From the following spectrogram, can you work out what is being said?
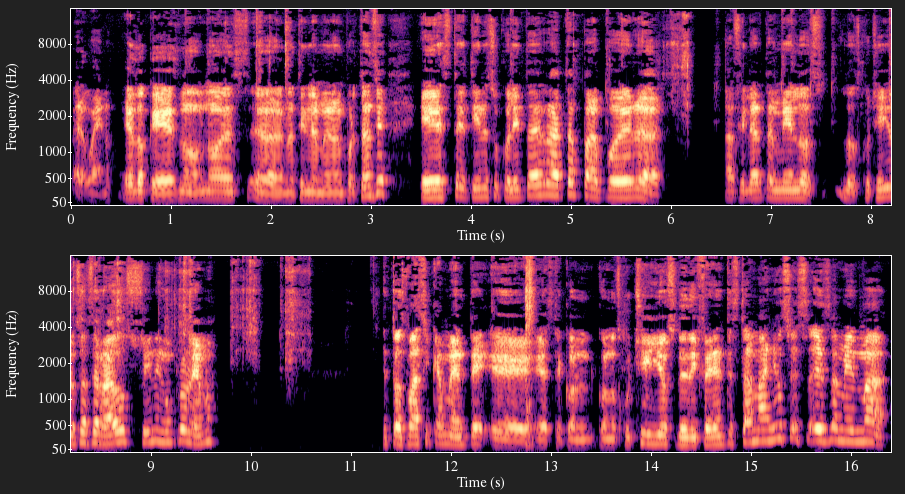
Pero bueno, es lo que es, no, no es, eh, no tiene la menor importancia. Este tiene su colita de rata para poder eh, afilar también los, los cuchillos cerrados sin ningún problema. Entonces, básicamente, eh, este, con, con, los cuchillos de diferentes tamaños es, es la misma,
